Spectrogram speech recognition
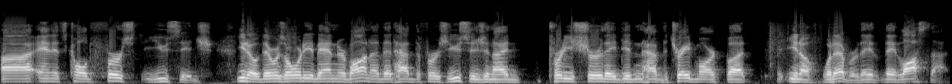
Uh, and it's called first usage. You know, there was already a band Nirvana that had the first usage, and I'm pretty sure they didn't have the trademark, but you know, whatever, they they lost that.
